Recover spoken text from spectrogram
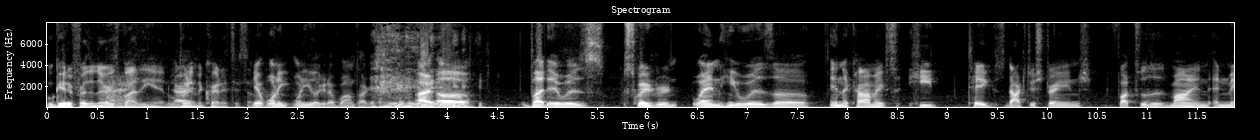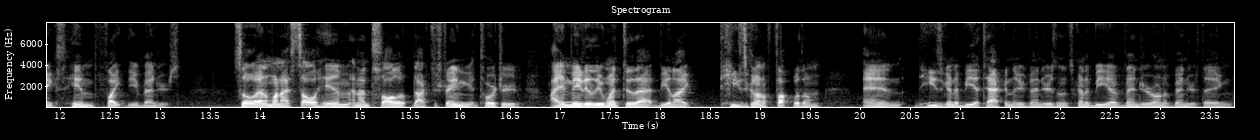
We'll get it for the nerds Alright. by the end. We'll put Alright. in the credits or something. Yeah, when you, when you look it up while I'm talking. All right, uh, but it was Squidward when he was uh in the comics. He takes Doctor Strange, fucks with his mind, and makes him fight the Avengers. So then when I saw him and I saw Doctor Strange get tortured, I immediately went to that, being like, he's gonna fuck with him, and he's gonna be attacking the Avengers, and it's gonna be Avenger on Avenger thing.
